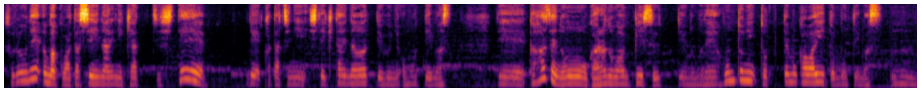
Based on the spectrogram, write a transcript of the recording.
それをね、うまく私なりにキャッチして、で、形にしていきたいなっていうふうに思っています。で、ガーゼの柄のワンピースっていうのもね、本当にとっても可愛いと思っています。うん。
